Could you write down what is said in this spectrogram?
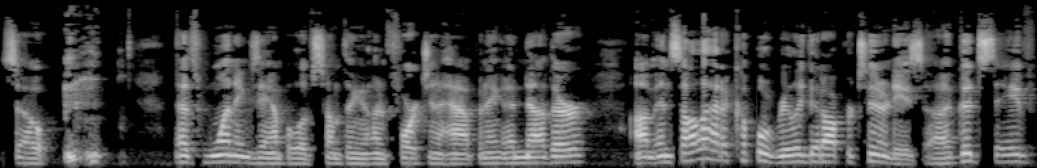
So that's one example of something unfortunate happening. Another, um, and Salah had a couple really good opportunities. A good save,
